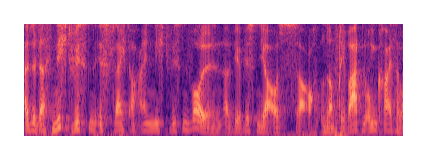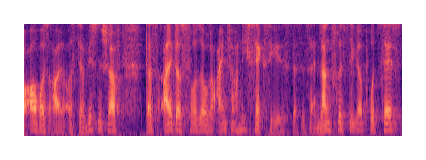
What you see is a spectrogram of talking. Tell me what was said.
Also das Nichtwissen ist vielleicht auch ein Nichtwissen wollen. Also wir wissen ja aus, aus unserem privaten Umkreis, aber auch aus, aus der Wissenschaft, dass Altersvorsorge einfach nicht sexy ist. Das ist ein langfristiger Prozess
